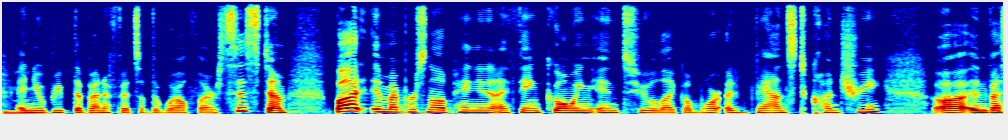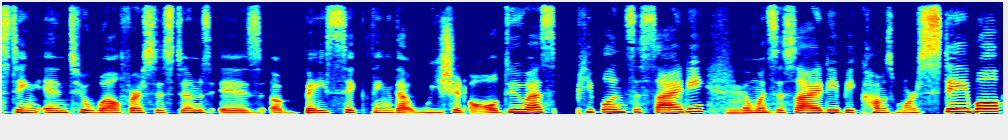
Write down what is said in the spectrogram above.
and mm. you reap the benefits of the welfare system. But in my personal opinion, I think going into like a more advanced country, uh, investing into welfare systems is a basic thing that we should all do as people in society. And when mm. society becomes more stable,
